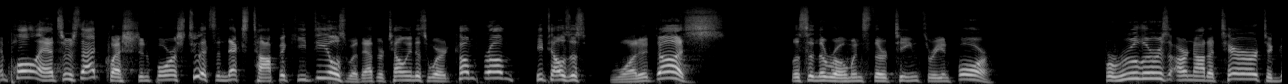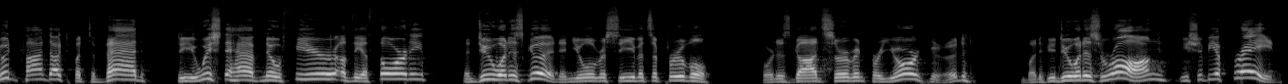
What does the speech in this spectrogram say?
And Paul answers that question for us too. It's the next topic he deals with. After telling us where it come from, he tells us what it does. Listen to Romans 13, 3 and 4. For rulers are not a terror to good conduct, but to bad. Do you wish to have no fear of the authority? Then do what is good, and you will receive its approval. For it is God's servant for your good. But if you do what is wrong, you should be afraid.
